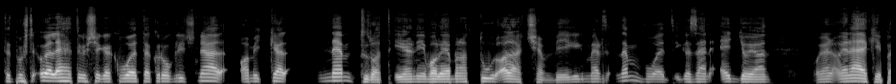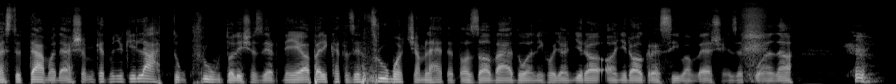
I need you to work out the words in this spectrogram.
Tehát most olyan lehetőségek voltak Roglicnál, amikkel nem tudott élni valójában a túr alatt sem végig, mert nem volt igazán egy olyan olyan, olyan elképesztő támadás, amiket mondjuk így láttunk Froome-tól is azért néha, pedig hát azért Froome-ot sem lehetett azzal vádolni, hogy annyira, annyira agresszívan versenyzett volna.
